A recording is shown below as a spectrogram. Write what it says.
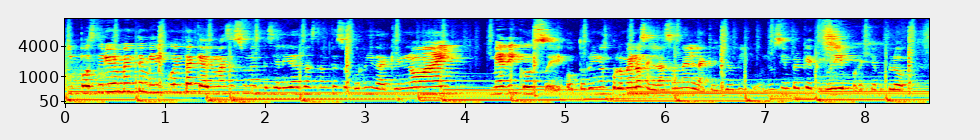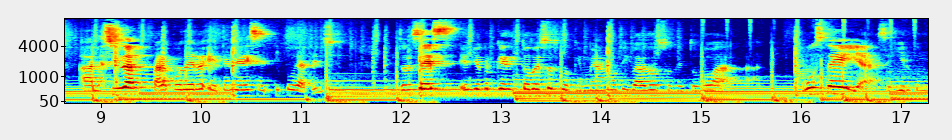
y posteriormente me di cuenta que además es una especialidad bastante socorrida, que no hay médicos otorrinos, por lo menos en la zona en la que yo vivo. No siempre hay que acudir, por ejemplo, a la ciudad para poder tener ese tipo de atención. Entonces, eh, yo creo que todo eso es lo que me ha motivado sobre todo a, a guste y a seguir con.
